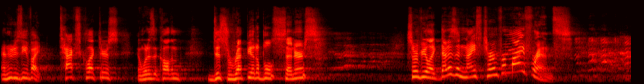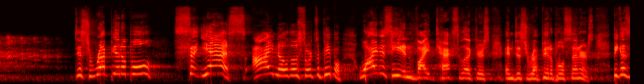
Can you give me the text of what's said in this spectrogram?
And who does he invite? Tax collectors, and what does it call them? Disreputable sinners. Some of you are like, that is a nice term for my friends. Disreputable Yes, I know those sorts of people. Why does he invite tax collectors and disreputable sinners? Because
